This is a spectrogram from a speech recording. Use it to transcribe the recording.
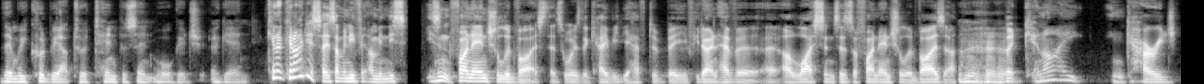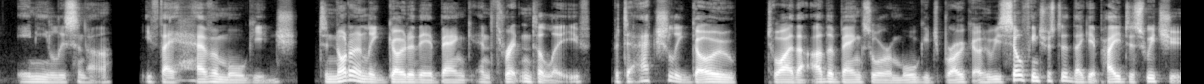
then we could be up to a 10% mortgage again. Can I, can I just say something? If I mean, this isn't financial advice. That's always the caveat you have to be if you don't have a, a license as a financial advisor. but can I encourage any listener if they have a mortgage to not only go to their bank and threaten to leave, but to actually go to either other banks or a mortgage broker who is self interested, they get paid to switch you.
